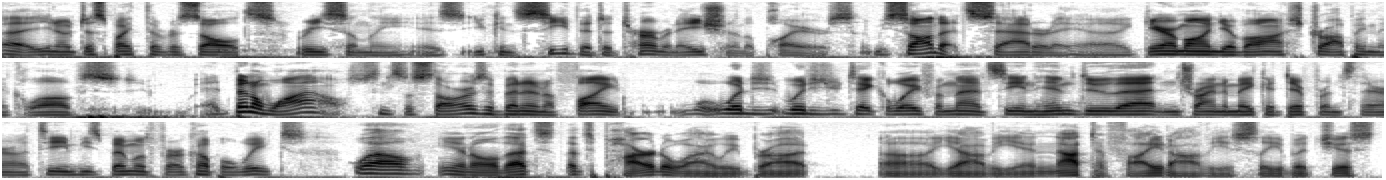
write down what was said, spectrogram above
uh, you know, despite the results recently, is you can see the determination of the players. We saw that Saturday. Uh, German Yavash dropping the gloves. It had been a while since the Stars have been in a fight. What, what, did you, what did you take away from that? Seeing him do that and trying to make a difference there on a team he's been with for a couple of weeks. Well, you know that's that's part of why we brought uh, Yavi not to fight, obviously, but just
